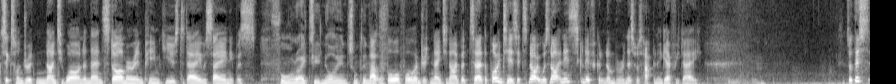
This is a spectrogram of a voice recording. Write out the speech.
691, and then Starmer in PMQs today was saying it was 489, something about like that. four 489. But uh, the point is, it's not. It was not an insignificant number, and this was happening every day. So this,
